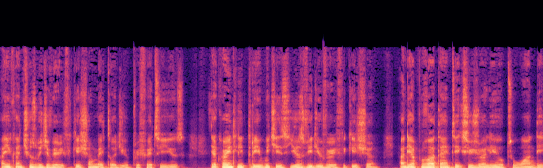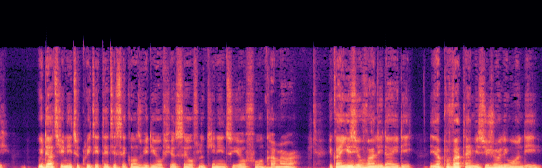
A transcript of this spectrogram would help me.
and you can choose which verification method you prefer to use. There are currently three which is use video verification and the approval time takes usually up to one day. With that you need to create a 30 seconds video of yourself looking into your phone camera. You can use your valid ID. The approval time is usually one day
